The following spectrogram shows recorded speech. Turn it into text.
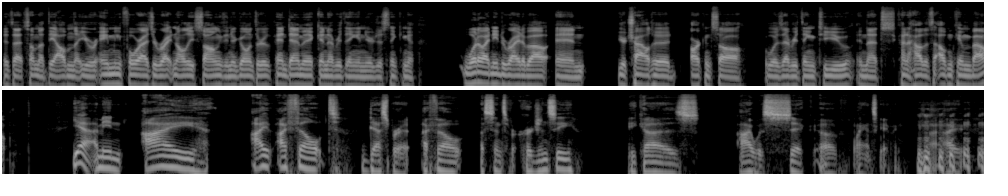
Is that something that the album that you were aiming for as you're writing all these songs and you're going through the pandemic and everything, and you're just thinking, what do I need to write about? And your childhood, Arkansas, was everything to you, and that's kind of how this album came about. yeah. I mean, I, I, I felt desperate. I felt a sense of urgency because I was sick of landscaping. Mm-hmm. I,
